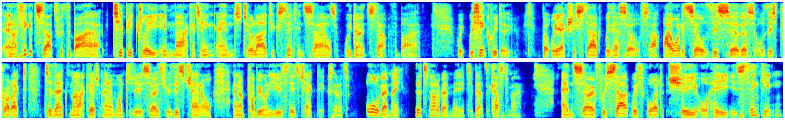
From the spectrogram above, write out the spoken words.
and I think it starts with the buyer. Typically, in marketing and to a large extent in sales, we don't start with the buyer. We, we think we do, but we actually start with ourselves. I, I want to sell this service or this product to that market, and I want to do so through this channel, and I probably want to use these tactics. And it's all about me, but it's not about me, it's about the customer. And so if we start with what she or he is thinking,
